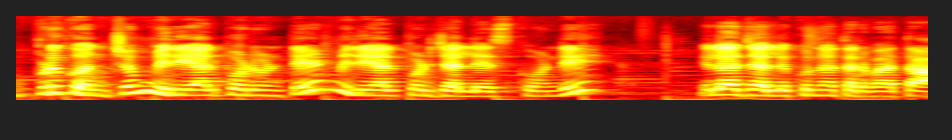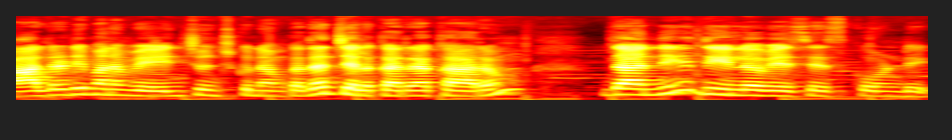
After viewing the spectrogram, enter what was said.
ఇప్పుడు కొంచెం మిరియాల పొడి ఉంటే మిరియాల పొడి జల్లేసుకోండి. ఇలా జల్లుకున్న తర్వాత ఆల్రెడీ మనం వేయించి ఉంచుకున్నాం కదా జీలకర్ర కారం. దాన్ని దీనిలో వేసేసుకోండి.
